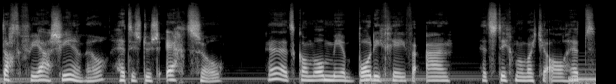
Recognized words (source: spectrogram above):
dacht ik van ja, zie je wel, het is dus echt zo. Hè, het kan wel meer body geven aan het stigma wat je al hebt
